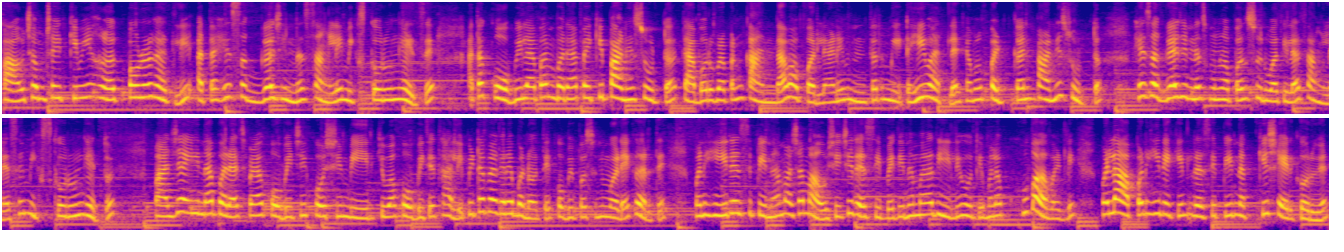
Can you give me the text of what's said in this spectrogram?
पाव चमचा इतकी मी हळद पावडर घातली. आता हे सगळं जिन्नस चांगले मिक्स करून घ्यायचे. आता कोबीला पण बऱ्यापैकी पाणी सुटतं. त्याबरोबर आपण कांदा वापरले आणि नंतर मीठही घातलं त्यामुळे पटकन पाणी सुटतं. हे सगळे जिन्नस म्हणून आपण सुरुवातीला चांगले असे मिक्स करून घेतो माझी आई ना बऱ्याच वेळा कोबीची कोशिंबीर किंवा कोबीचे थालीपीठं वगैरे बनवते कोबीपासून वडे करते. पण ही रेसिपी ना माझ्या मावशीची रेसिपी तिने मला दिली होती मला खूप आवडली. म्हटलं आपण ही देखील रेसिपी नक्की शेअर करूयात.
